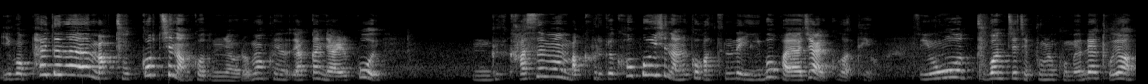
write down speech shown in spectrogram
어, 이거 패드는 막 두껍진 않거든요, 여러분. 그냥 약간 얇고 음, 그 가슴은 막 그렇게 커 보이진 않을 것 같은데 입어봐야지 알 것 같아요. 요 두 번째 제품을 구매를 했고요.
